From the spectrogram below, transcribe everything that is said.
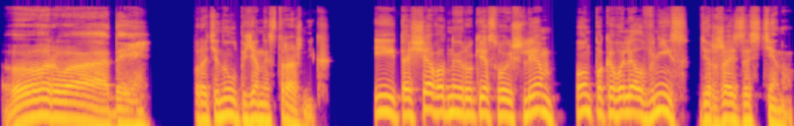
«Урвады!» – протянул пьяный стражник. И, таща в одной руке свой шлем, он поковылял вниз, держась за стену.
